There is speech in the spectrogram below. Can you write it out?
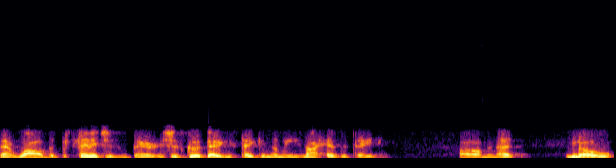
that while the percentage isn't there, it's just good that he's taking them and he's not hesitating. Um, and that, you know,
